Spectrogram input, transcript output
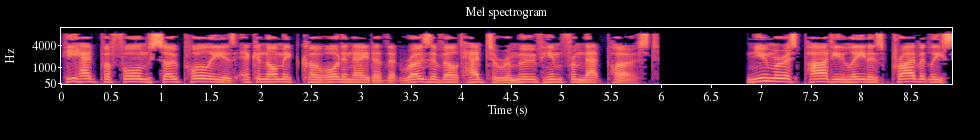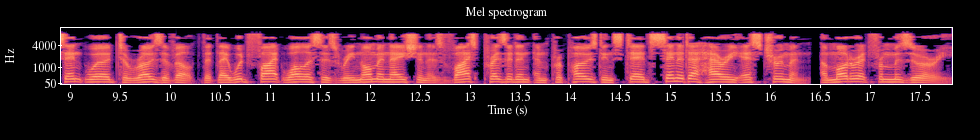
He had performed so poorly as economic coordinator that Roosevelt had to remove him from that post. Numerous party leaders privately sent word to Roosevelt that they would fight Wallace's renomination as vice president and proposed instead Senator Harry S. Truman, a moderate from Missouri.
